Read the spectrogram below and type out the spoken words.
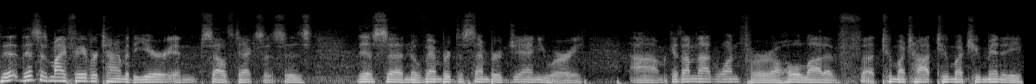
th- This is my favorite time of the year in South Texas. Is this uh, November, December, January? Um, because I'm not one for a whole lot of uh, too much hot, too much humidity.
